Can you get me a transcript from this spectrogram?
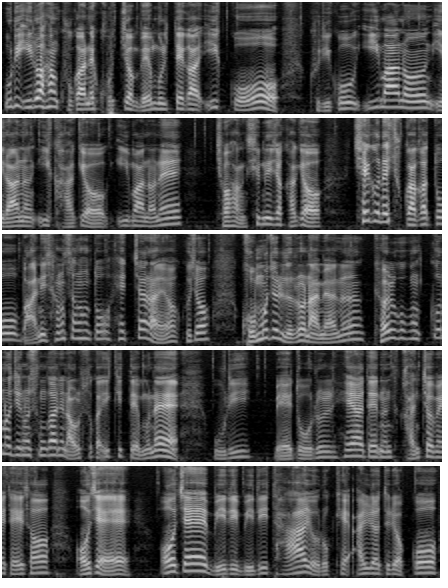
우리 이러한 구간에 고점 매물대가 있고 그리고 2만 원이라는 이 가격, 2만 원의 저항 심리적 가격 최근에 주가가 또 많이 상승도 했잖아요. 그죠? 고무줄 늘어나면은 결국은 끊어지는 순간이 나올 수가 있기 때문에 우리 매도를 해야 되는 관점에 대해서 어제 어제 미리미리 다 이렇게 알려드렸고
